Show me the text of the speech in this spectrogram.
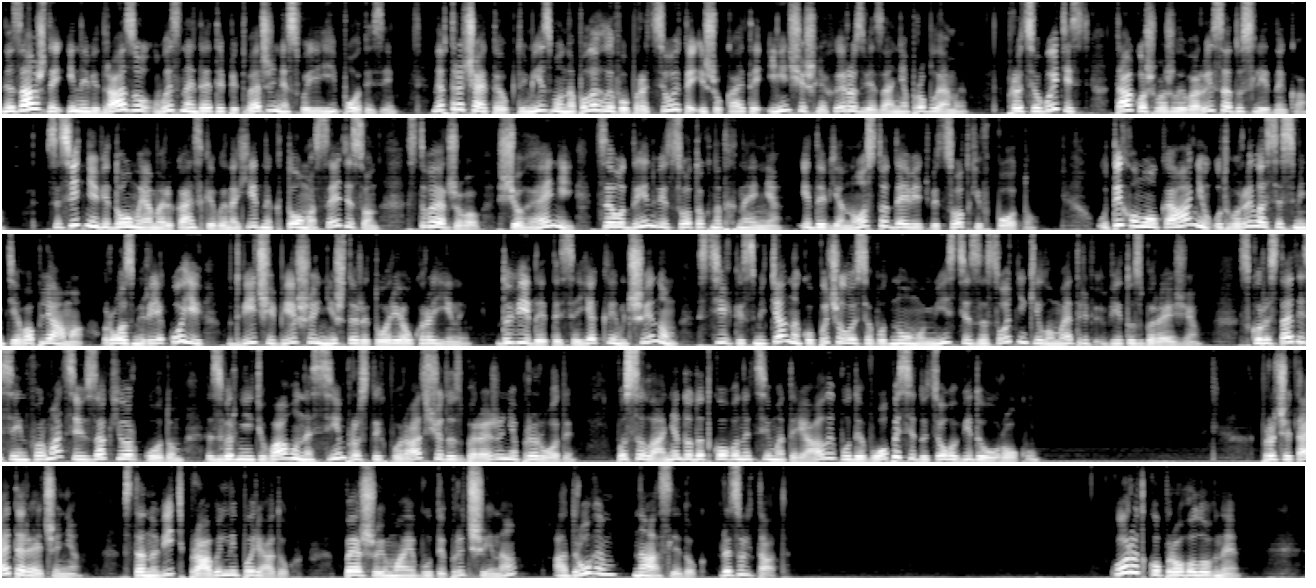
Не завжди і не відразу ви знайдете підтвердження своїй гіпотезі. Не втрачайте оптимізму, наполегливо працюйте і шукайте інші шляхи розв'язання проблеми. Працьовитість також важлива риса дослідника. Всесвітньо відомий американський винахідник Томас Едісон стверджував, що геній це 1% натхнення і 99% поту. У Тихому океані утворилася сміттєва пляма, розмір якої вдвічі більший, ніж територія України. Довідайтеся, яким чином стільки сміття накопичилося в одному місці за сотні кілометрів від узбережжя. Скористайтеся інформацією за QR-кодом, зверніть увагу на 7 простих порад щодо збереження природи. Посилання додатково на ці матеріали буде в описі до цього відеоуроку. Прочитайте речення. Встановіть правильний порядок. Першою має бути причина, а другим наслідок результат. Коротко про головне.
